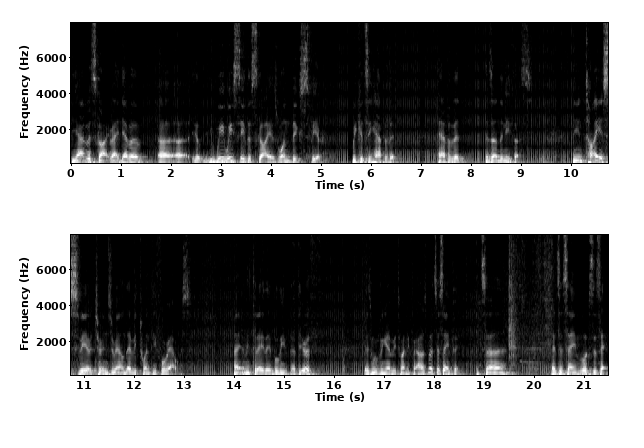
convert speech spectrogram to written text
You have a sky, right? You have a, uh, uh, you, we, we see the sky as one big sphere. We could see half of it. Half of it is underneath us. The entire sphere turns around every 24 hours. Right? I mean, today they believe that the Earth is moving every 24 hours, but it's the same thing. It's, uh, it's the same, looks the same.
